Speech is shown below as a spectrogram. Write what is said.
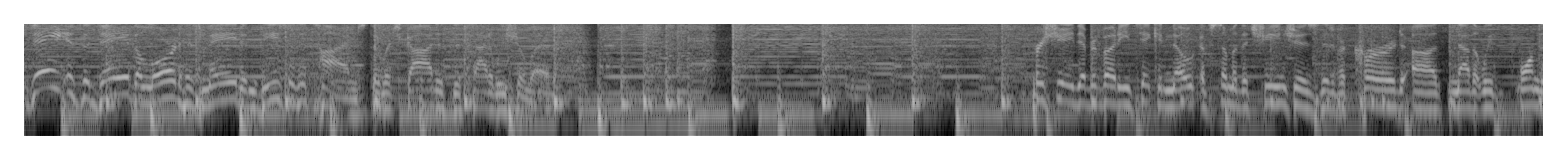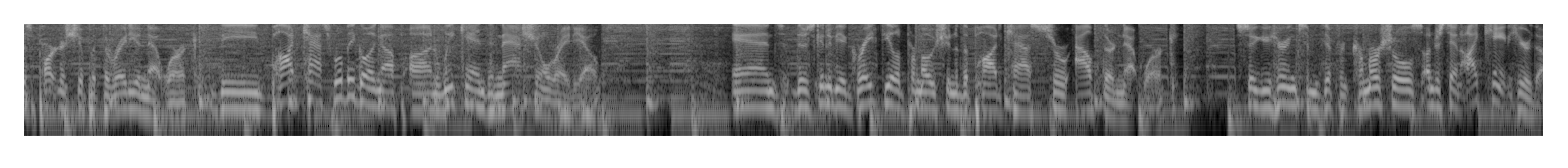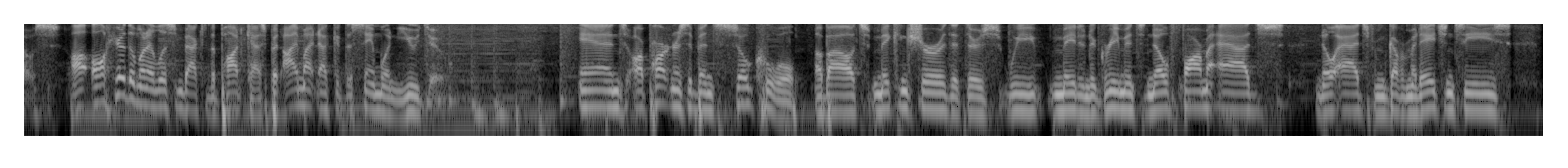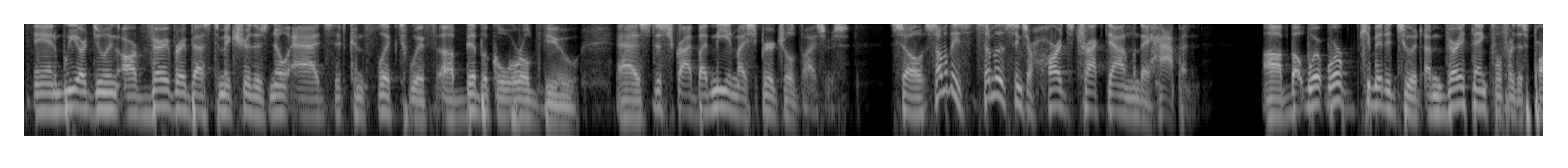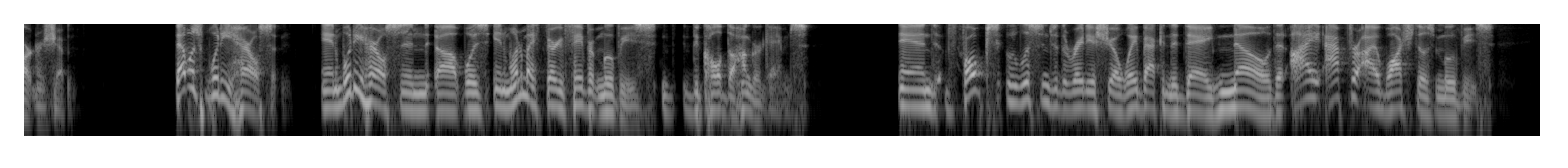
Today is the day the Lord has made, and these are the times through which God has decided we shall live. Appreciate everybody taking note of some of the changes that have occurred uh, now that we've formed this partnership with the radio network. The podcast will be going up on Weekend National Radio. And there's going to be a great deal of promotion of the podcast throughout their network. So you're hearing some different commercials. Understand, I can't hear those. I'll, I'll, hear them when I listen back to the podcast, but I might not get the same one you do. And our partners have been so cool about making sure that there's, we made an agreement no pharma ads, no ads from government agencies. And we are doing our very, very best to make sure there's no ads that conflict with a biblical worldview as described by me and my spiritual advisors. So some of these some of those things are hard to track down when they happen, uh, but we're, we're committed to it. I'm very thankful for this partnership. That was Woody Harrelson, and Woody Harrelson uh, was in one of my very favorite movies called The Hunger Games. And folks who listened to the radio show way back in the day know that I, after I watched those movies,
